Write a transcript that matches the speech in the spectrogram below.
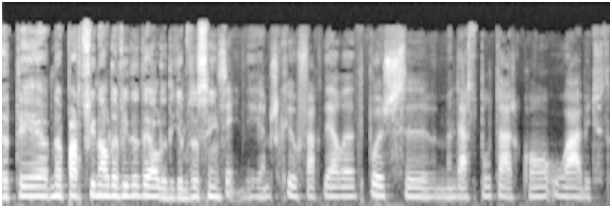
até na parte final da vida dela, digamos assim. Sim, digamos que o facto dela depois se mandar sepultar com o hábito de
